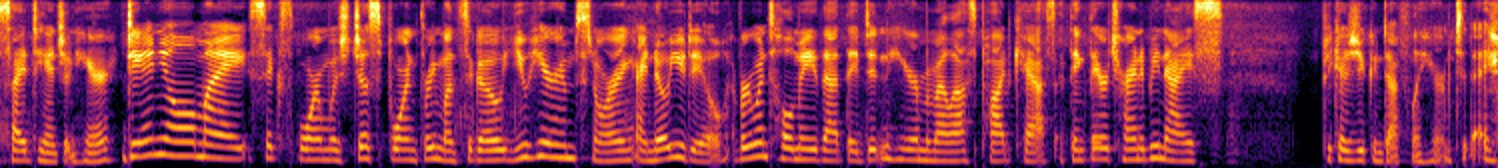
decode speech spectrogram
side tangent here. Daniel, my sixth born, was just born three months ago. You hear him snoring. I know you do. Everyone told me that they didn't hear him in my last podcast. I think they were trying to be nice because you can definitely hear him today.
